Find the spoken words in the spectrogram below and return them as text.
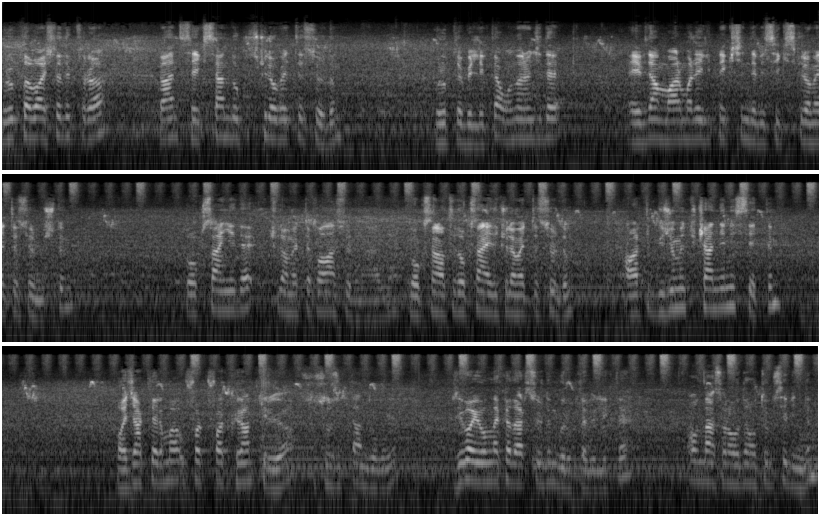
Grupla başladık tura. Ben 89 kilometre sürdüm. Grupla birlikte. Ondan önce de evden Marmara'ya gitmek için de bir 8 kilometre sürmüştüm. 97 kilometre falan sürdüm herhalde. 96-97 kilometre sürdüm. Artık gücümün tükendiğini hissettim. Bacaklarıma ufak ufak kramp giriyor susuzluktan dolayı. Riva yoluna kadar sürdüm grupla birlikte. Ondan sonra oradan otobüse bindim.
